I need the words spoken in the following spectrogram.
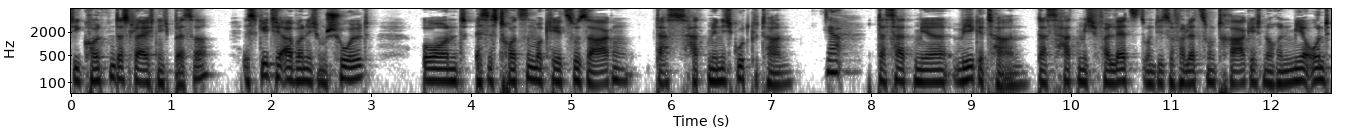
die konnten das vielleicht nicht besser. Es geht hier aber nicht um Schuld, und es ist trotzdem okay zu sagen, das hat mir nicht gut getan. Ja. Das hat mir wehgetan. Das hat mich verletzt und diese Verletzung trage ich noch in mir. Und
